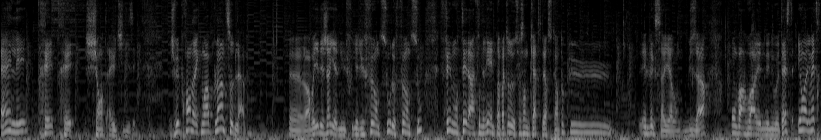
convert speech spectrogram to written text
elle est très très chiante à utiliser. Je vais prendre avec moi plein de seaux de lave. Euh, alors vous voyez déjà, il y, a du, feu en dessous. Le feu en dessous fait monter la raffinerie à une température de 64. D'ailleurs, c'était un peu plus élevé que ça hier, donc bizarre. On va revoir les, les nouveaux tests. Et on va lui mettre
